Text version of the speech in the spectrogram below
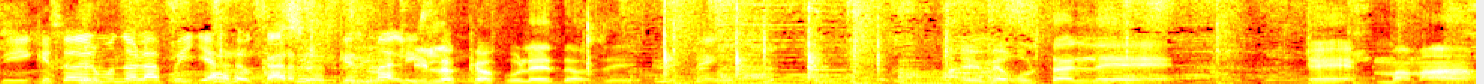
sí, que todo el mundo lo ha pillado, Carlos, que es Y malísimo. los capuletos, sí. Venga. A mí me gusta el de... eh, mamá,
